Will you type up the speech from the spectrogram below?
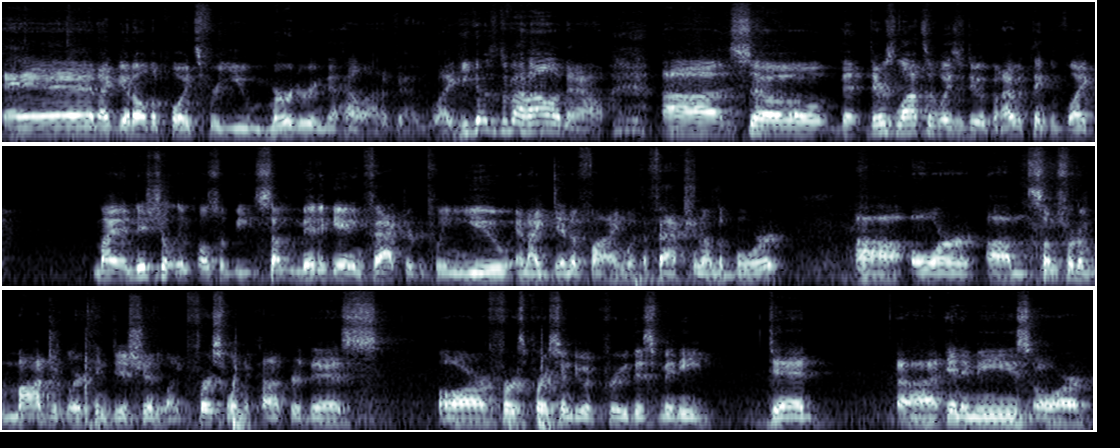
and I get all the points for you murdering the hell out of him. Like he goes to Valhalla now. Uh, so th- there's lots of ways to do it, but I would think of like my initial impulse would be some mitigating factor between you and identifying with a faction on the board, uh, or um, some sort of modular condition like first one to conquer this, or first person to accrue this many dead uh, enemies, or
